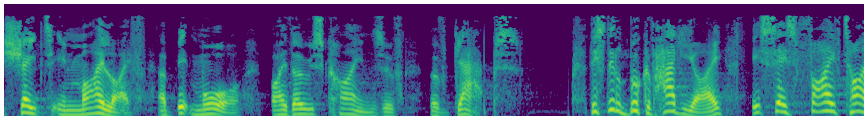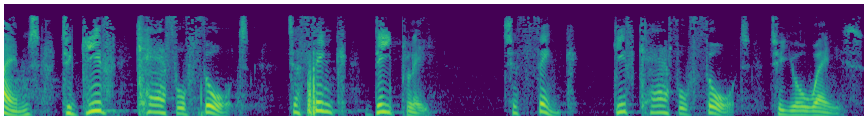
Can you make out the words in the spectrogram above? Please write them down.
shaped in my life a bit more by those kinds of, of gaps? This little book of Haggai, it says five times to give careful thought, to think deeply, to think. Give careful thought to your ways.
